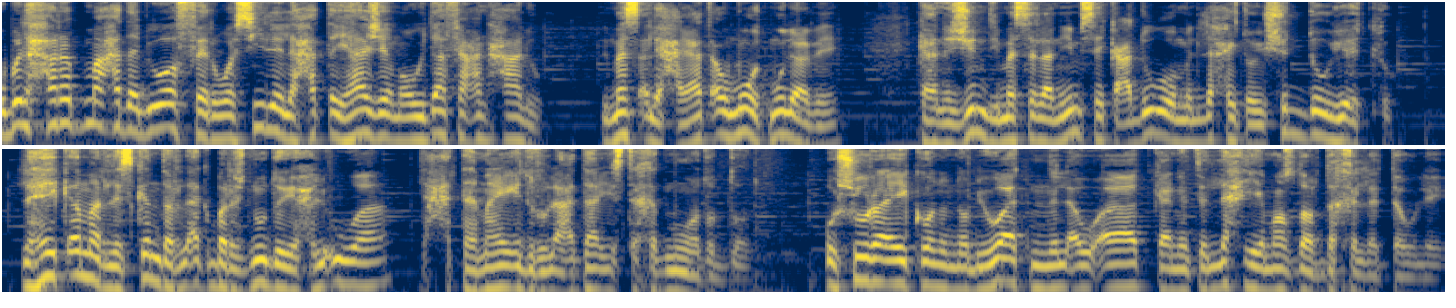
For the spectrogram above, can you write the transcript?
وبالحرب ما حدا بيوفر وسيلة لحتى يهاجم أو يدافع عن حاله. المسألة حياة أو موت مو لعبة. كان الجندي مثلا يمسك عدوه من لحيته يشده ويقتله. لهيك أمر الإسكندر الأكبر جنوده يحلقوها لحتى ما يقدروا الأعداء يستخدموها ضده. وشو رأيكم إنه بوقت من الأوقات كانت اللحية مصدر دخل للدولة؟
